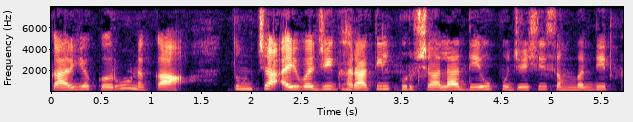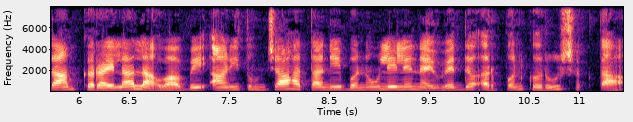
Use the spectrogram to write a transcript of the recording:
कार्य करू नका. तुमच्या ऐवजी घरातील पुरुषाला देवपूजेशी संबंधित काम करायला लावावे आणि तुमच्या हाताने बनवलेले नैवेद्य अर्पण करू शकता.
